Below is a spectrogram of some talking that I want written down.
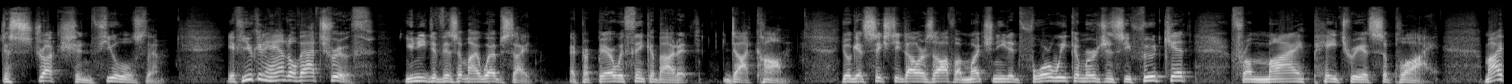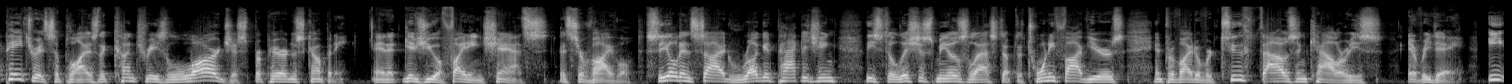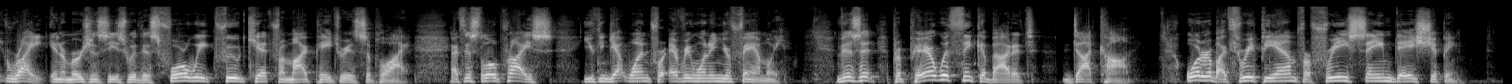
Destruction fuels them. If you can handle that truth, you need to visit my website at preparewiththinkaboutit.com. You'll get $60 off a much needed four week emergency food kit from My Patriot Supply. My Patriot Supply is the country's largest preparedness company, and it gives you a fighting chance at survival. Sealed inside rugged packaging, these delicious meals last up to 25 years and provide over 2,000 calories every day. Eat right in emergencies with this four week food kit from My Patriot Supply. At this low price, you can get one for everyone in your family. Visit preparewiththinkaboutit.com. Order by 3 p.m. for free same day shipping.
